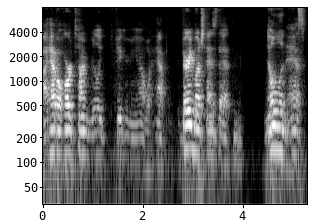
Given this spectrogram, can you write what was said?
I have a hard time really figuring out what happened. It very much has that Nolan esque,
